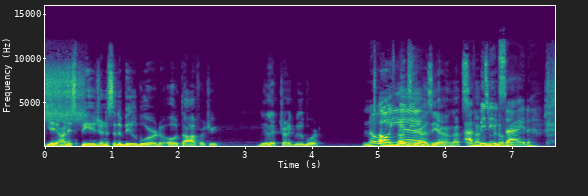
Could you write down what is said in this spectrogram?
yeah, on his page, and you see the billboard out of Africa, the electronic billboard. No, Oh, yeah. That's yeah. That's I've that's been been inside.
